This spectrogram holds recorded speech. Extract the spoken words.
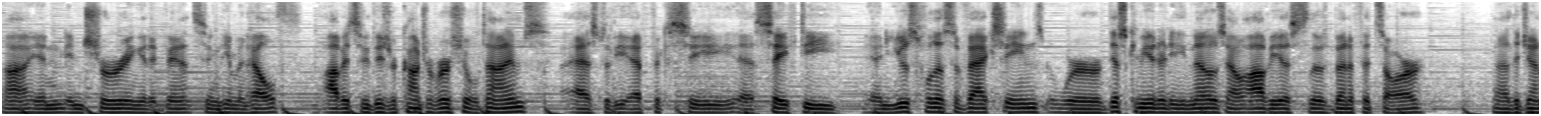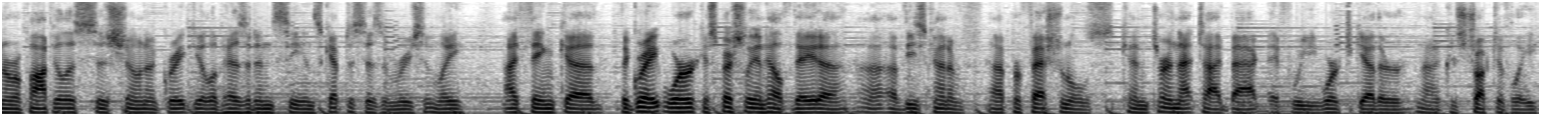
uh, in ensuring and advancing human health. Obviously, these are controversial times as to the efficacy, uh, safety, and usefulness of vaccines, where this community knows how obvious those benefits are. Uh, the general populace has shown a great deal of hesitancy and skepticism recently. I think uh, the great work, especially in health data, uh, of these kind of uh, professionals can turn that tide back if we work together uh, constructively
